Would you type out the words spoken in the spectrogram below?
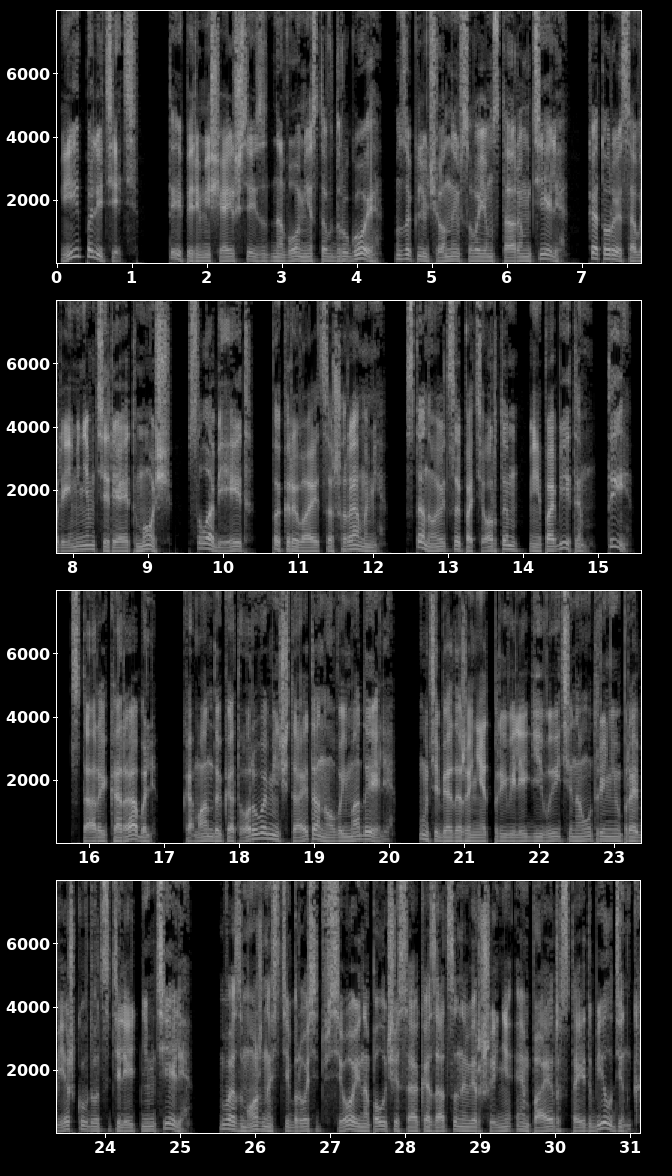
и полететь. Ты перемещаешься из одного места в другое, заключенный в своем старом теле, которое со временем теряет мощь, слабеет, покрывается шрамами, становится потертым и побитым. Ты — старый корабль, команда которого мечтает о новой модели. У тебя даже нет привилегии выйти на утреннюю пробежку в двадцатилетнем теле, возможности бросить все и на полчаса оказаться на вершине Empire State Building,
